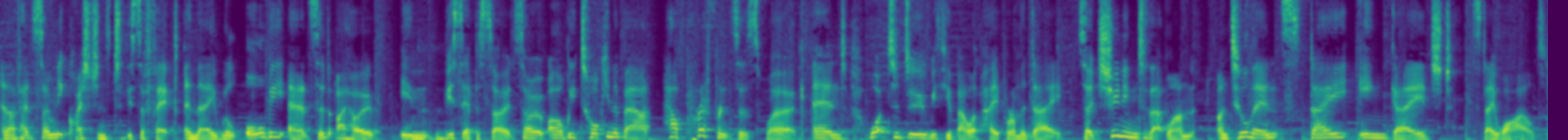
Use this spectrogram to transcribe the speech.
And I've had so many questions to this effect, and they will all be answered, I hope, in this episode. So, I'll be talking about how preferences work and what to do with your ballot paper on the day. So, tune into that one. Until then, stay engaged, stay wild.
